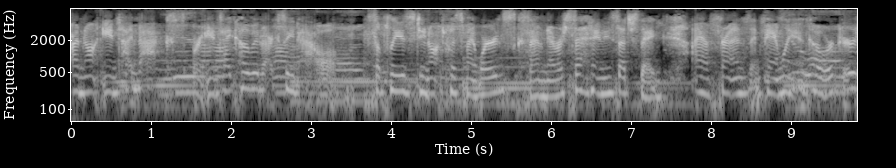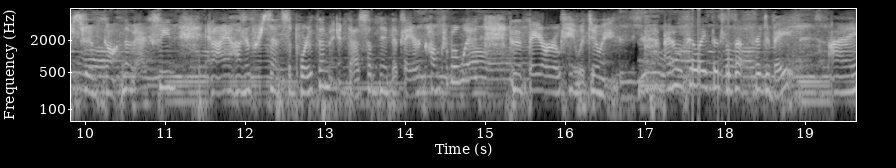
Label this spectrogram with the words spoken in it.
I'm not anti vax or anti COVID vaccine at all. So please do not twist my words because I've never said any such thing. I have friends and family and coworkers who have gotten the vaccine and I 100% support them if that's something that they are comfortable with and that they are okay with doing. I don't feel like this is up for debate. I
